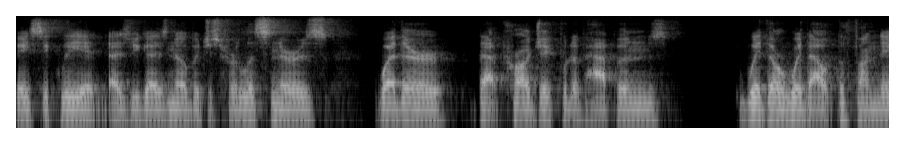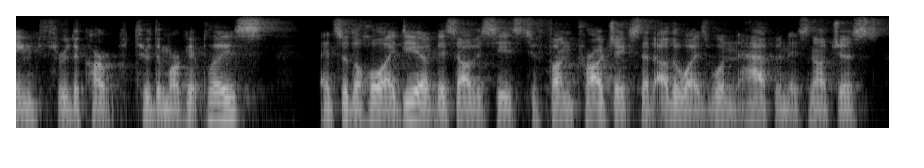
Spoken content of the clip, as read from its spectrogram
basically, as you guys know, but just for listeners, whether that project would have happened with or without the funding through the car through the marketplace. And so the whole idea of this obviously is to fund projects that otherwise wouldn't happen. It's not just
